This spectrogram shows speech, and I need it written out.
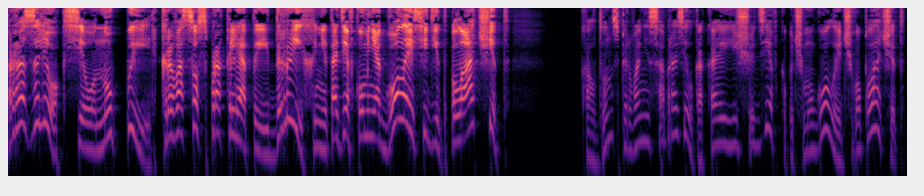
«Разлегся он, упырь! Кровосос проклятый! Дрыхнет! А девка у меня голая сидит, плачет!» Колдун сперва не сообразил, какая еще девка, почему голая, чего плачет.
